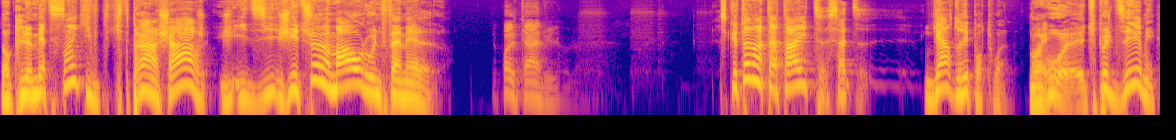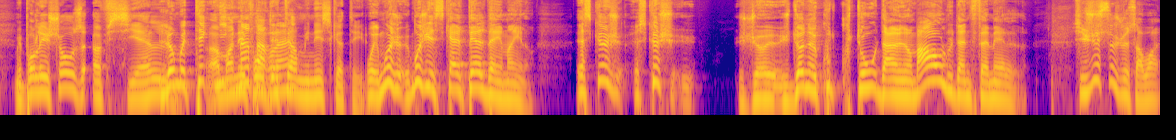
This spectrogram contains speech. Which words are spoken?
Donc, le médecin qui, qui te prend en charge, il dit J'ai-tu un mâle ou une femelle? Pas le temps, lui. Ce que tu as dans ta tête, ça te- garde-les pour toi. Oui. Tu peux le dire, mais. Mais pour les choses officielles, Là, moi, à un moment techniquement donné, il faut parlant- déterminer ce que t'es. là. Oui, moi, j'ai le scalpel dans les mains. là. Est-ce que, je, est-ce que je, je, je donne un coup de couteau dans un mâle ou dans une femelle? C'est juste ça que je veux savoir.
